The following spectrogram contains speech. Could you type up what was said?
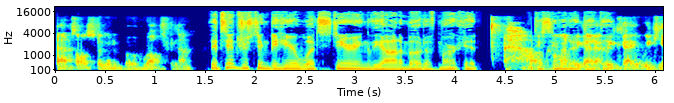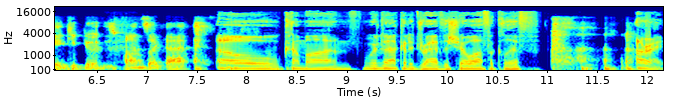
that's also going to bode well for them. It's interesting to hear what's steering the automotive market. Oh, come on. We, gotta, we, gotta, we can't keep doing these puns like that. oh, come on. We're not going to drive the show off a cliff. All right.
